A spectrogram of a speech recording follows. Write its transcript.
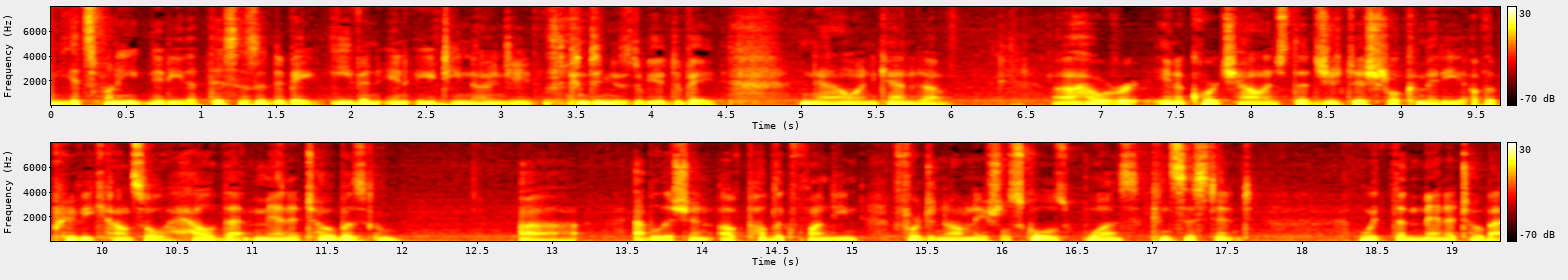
It's funny, Nitty, that this is a debate even in 1890. It continues to be a debate now in Canada. Uh, however, in a court challenge, the Judicial Committee of the Privy Council held that Manitoba's uh, abolition of public funding for denominational schools was consistent with the Manitoba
